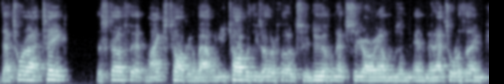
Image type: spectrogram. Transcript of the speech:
That's where I take the stuff that Mike's talking about. When you talk with these other folks who do implement CRMs and, and, and that sort of thing,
